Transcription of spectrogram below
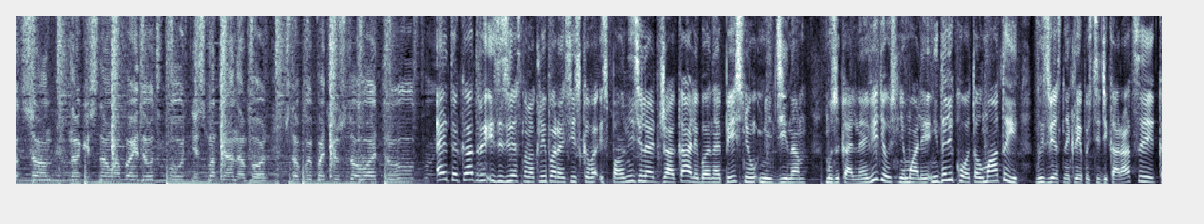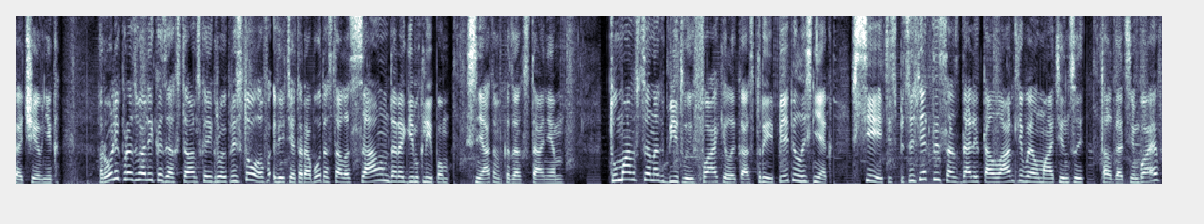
перебьет сон Ноги снова пойдут в путь, несмотря на боль Чтобы почувствовать труд Это кадры из известного клипа российского исполнителя Джака Алиба на песню «Медина». Музыкальное видео снимали недалеко от Алматы, в известной крепости декорации «Кочевник». Ролик прозвали «Казахстанской игрой престолов», ведь эта работа стала самым дорогим клипом, снятым в Казахстане. Туман в сценах битвы, факелы, костры, пепел и снег. Все эти спецэффекты создали талантливые алматинцы Талгат Симбаев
